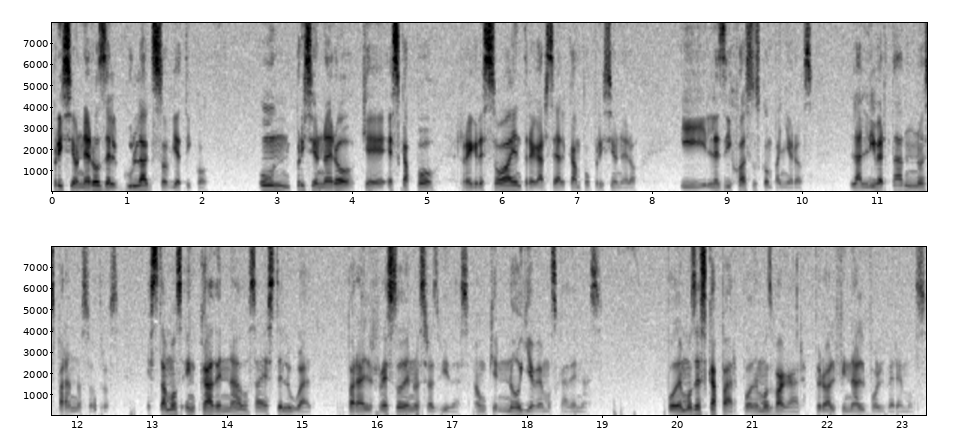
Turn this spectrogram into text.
prisioneros del Gulag soviético. Un prisionero que escapó, regresó a entregarse al campo prisionero y les dijo a sus compañeros, la libertad no es para nosotros. Estamos encadenados a este lugar para el resto de nuestras vidas, aunque no llevemos cadenas. Podemos escapar, podemos vagar, pero al final volveremos.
